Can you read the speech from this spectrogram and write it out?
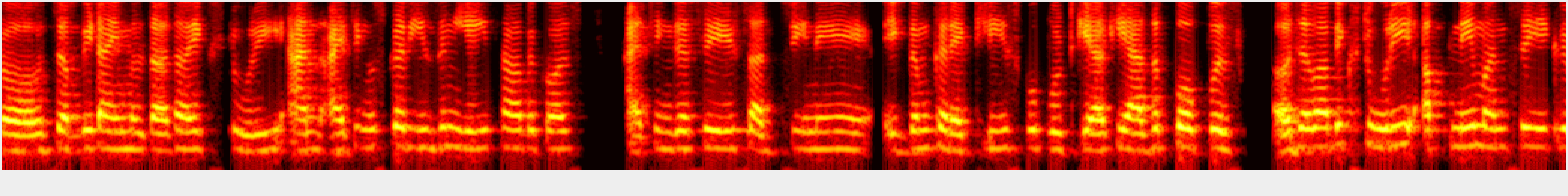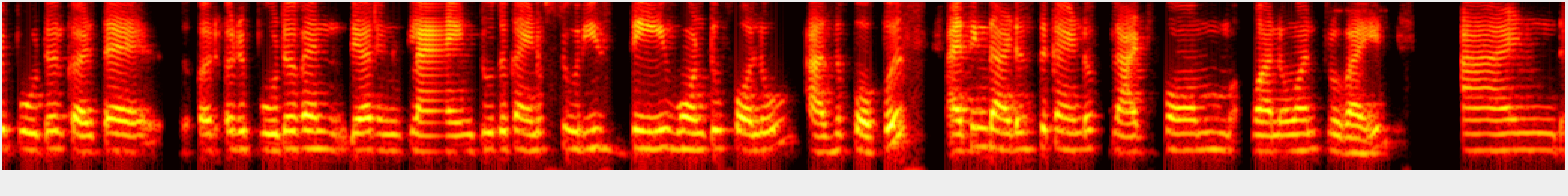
uh, जब भी time मिलता था एक story and I think उसका reason यही था because आई थिंक जैसे सच्ची ने एकदम करेक्टली इसको पुट किया कि एज अ पर्पज जब आप एक स्टोरी अपने मन से एक रिपोर्टर करता है reporter when they are inclined to the kind of stories they want to follow as a purpose I think that is the kind of platform 101 provide and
